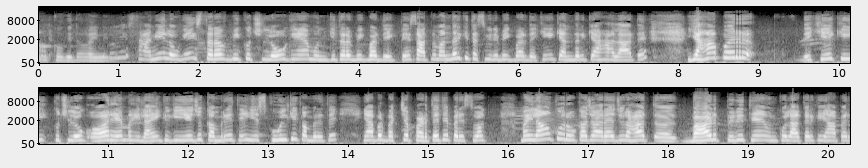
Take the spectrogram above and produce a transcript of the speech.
आँखों की दवाई मिल तो स्थानीय लोग हैं? इस तरफ़ भी कुछ लोग हैं हम उनकी तरफ़ भी एक बार देखते हैं। साथ में हम अंदर की तस्वीरें भी एक बार देखेंगे कि अंदर क्या हालात है। यहाँ पर देखिए कि कुछ लोग और हैं महिलाएँ, क्योंकि ये जो कमरे थे, ये स्कूल के कमरे थे, यहाँ पर बच्चे पढ़ते थे, पर इस वक्त महिलाओं को रोका जा रहा है, जो राहत बाढ़ पीड़ित हैं, उनको ला करके यहाँ पर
